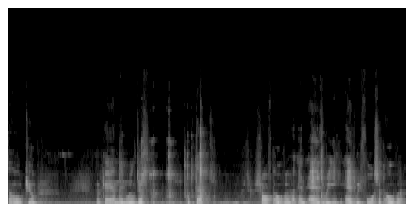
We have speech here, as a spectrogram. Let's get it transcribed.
the whole tube okay? And then we'll just put that shaft over. And as we as we force it over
